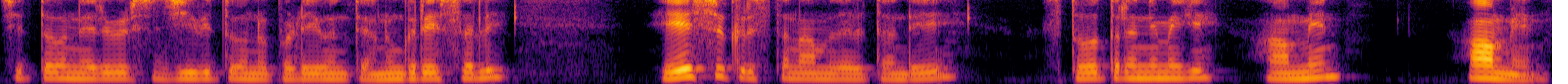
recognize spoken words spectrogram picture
ಚಿತ್ತವನ್ನು ನೆರವೇರಿಸಿ ಜೀವಿತವನ್ನು ಪಡೆಯುವಂತೆ ಅನುಗ್ರಹಿಸಲಿ. ಯೇಸು ಕ್ರಿಸ್ತ ನಾಮದಲ್ಲಿ ತಂದೆಯೇ ಸ್ತೋತ್ರ ನಿಮಗೆ. Amen. Amen.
